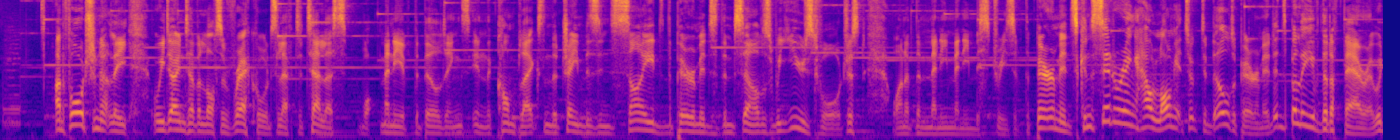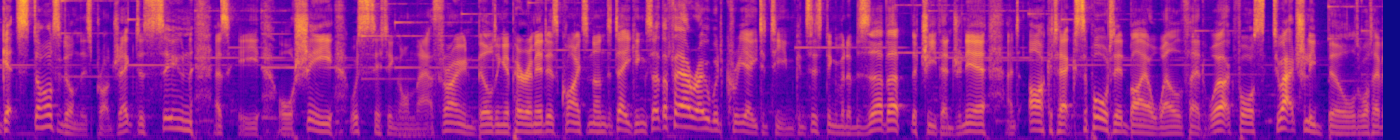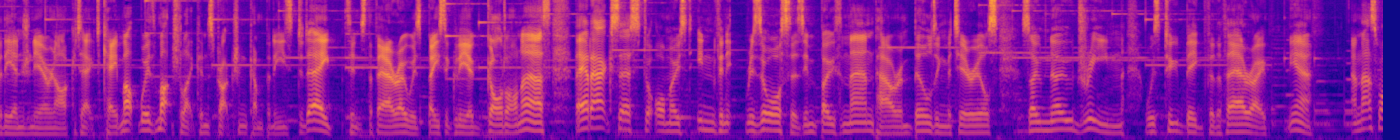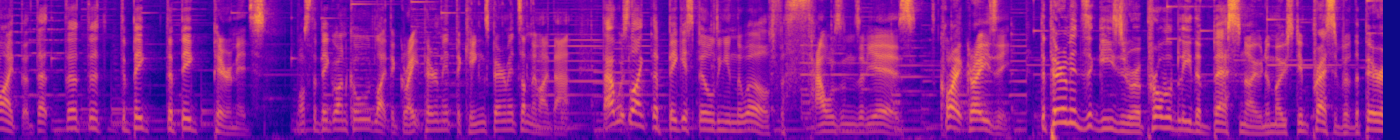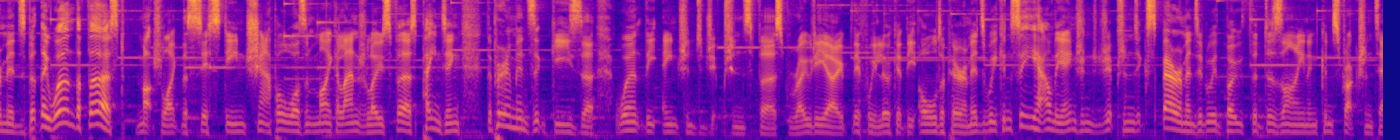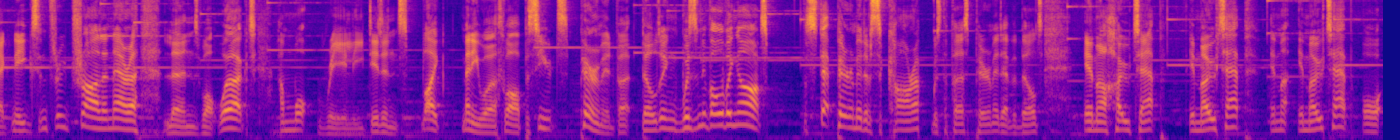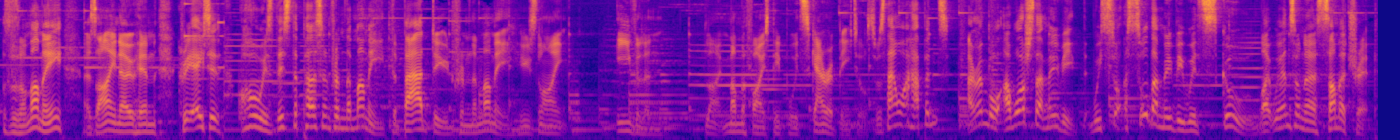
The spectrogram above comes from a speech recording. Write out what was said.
Unfortunately, we don't have a lot of records left to tell us what many of the buildings in the complex and the chambers inside the pyramids themselves were used for, just one of the many, many mysteries of the pyramids. Considering how long it took to build a pyramid, it's believed that a pharaoh would get started on this project as soon as he or she was sitting on that throne. Building a pyramid is quite an undertaking, so the pharaoh would create a team consisting of an observer, the chief engineer, and architect supported by a well fed workforce to actually build whatever the engineer and architect came up with, much like construction companies today. Since the Pharaoh was basically a god on Earth, they had access to almost infinite resources in both manpower and building materials, so no dream was too big for the Pharaoh. Yeah, and that's why the, the, the, the big the big pyramids what's the big one called? Like the Great Pyramid, the King's Pyramid, something like that. That was like the biggest building in the world for thousands of years. Quite crazy. The pyramids at Giza are probably the best known and most impressive of the pyramids, but they weren't the first. Much like the Sistine Chapel wasn't Michelangelo's first painting, the pyramids at Giza weren't the ancient Egyptians' first rodeo. If we look at the older pyramids, we can see how the ancient Egyptians experimented with both the design and construction techniques, and through trial and error, learned what worked and what really didn't. Like many worthwhile pursuits, pyramid building was an evolving art. The Step Pyramid of Saqqara was the first pyramid ever built. Imhotep, Imhotep, Im- Imhotep, or the Mummy, as I know him, created. Oh, is this the person from the Mummy? The bad dude from the Mummy, who's like evil and like mummifies people with scarab beetles. Was that what happened? I remember I watched that movie. We saw, I saw that movie with school. Like we went on a summer trip,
